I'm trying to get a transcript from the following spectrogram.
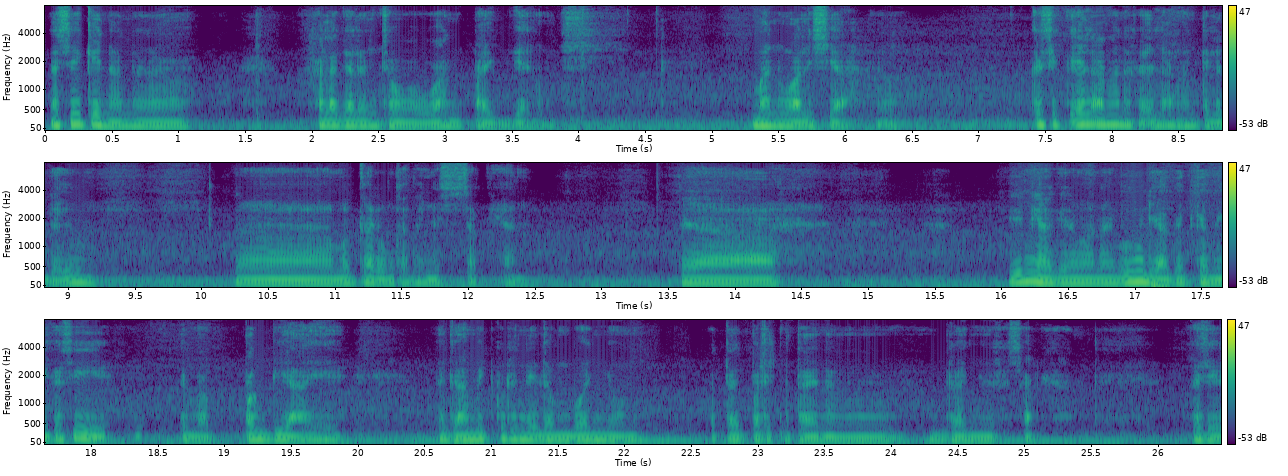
na second hand na halaga lang sa 1.5 gano'n. Manual siya. Kasi kailangan na kailangan talaga yun na magkaroon kami ng sasakyan. Kaya yun nga ginawa namin bumili agad kami kasi diba, pag biyahe nagamit ko rin na ilang buwan yun. At palit na tayo ng brand new sasakyan. Kasi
